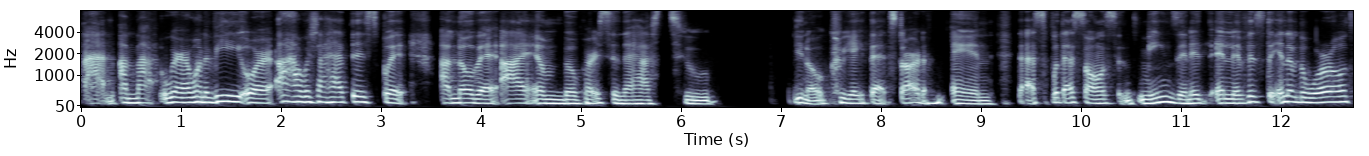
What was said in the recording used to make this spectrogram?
I, I'm not where I want to be, or "Ah, I wish I had this, but I know that I am the person that has to, you know, create that stardom, and that's what that song means. And it, and if it's the end of the world,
